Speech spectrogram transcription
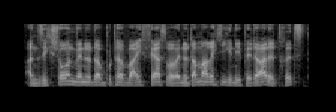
an sich schon, wenn du da butterweich fährst, aber wenn du dann mal richtig in die Pedale trittst,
